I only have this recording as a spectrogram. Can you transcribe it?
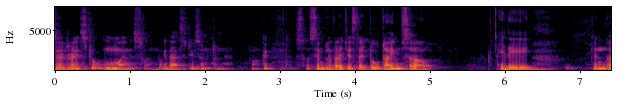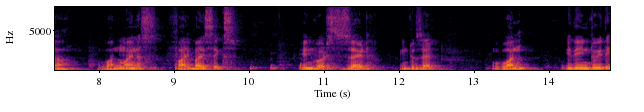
Z raise to minus one ఇది యాజ్ ఇట్ ఈస్ ఉంటుంది ఓకే సో సింప్లిఫై చేస్తే టూ టైమ్స్ ఇది కింద one minus five by six inverse Z into Z one ఇది ఇంటూ ఇది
